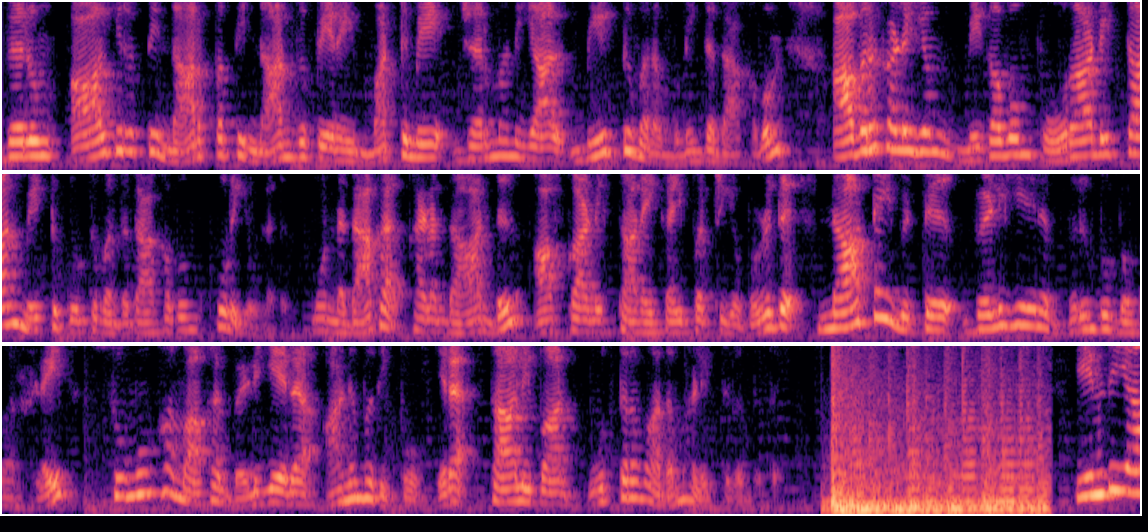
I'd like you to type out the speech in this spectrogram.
வெறும் ஆயிரத்தி நாற்பத்தி நான்கு பேரை மட்டுமே ஜெர்மனியால் மீட்டு வர முடிந்ததாகவும் அவர்களையும் மிகவும் போராடித்தான் மீட்டு கொண்டு வந்ததாகவும் கூறியுள்ளது. முன்னதாக கடந்த ஆண்டு ஆப்கானிஸ்தானை கைப்பற்றிய பொழுது நாட்டை விட்டு வெளியேற விரும்புபவர்களை சுமூகமாக வெளியேற அனுமதிப்போம் என தாலிபான் உத்தரவாதம் அளித்திருந்தது. இந்தியா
